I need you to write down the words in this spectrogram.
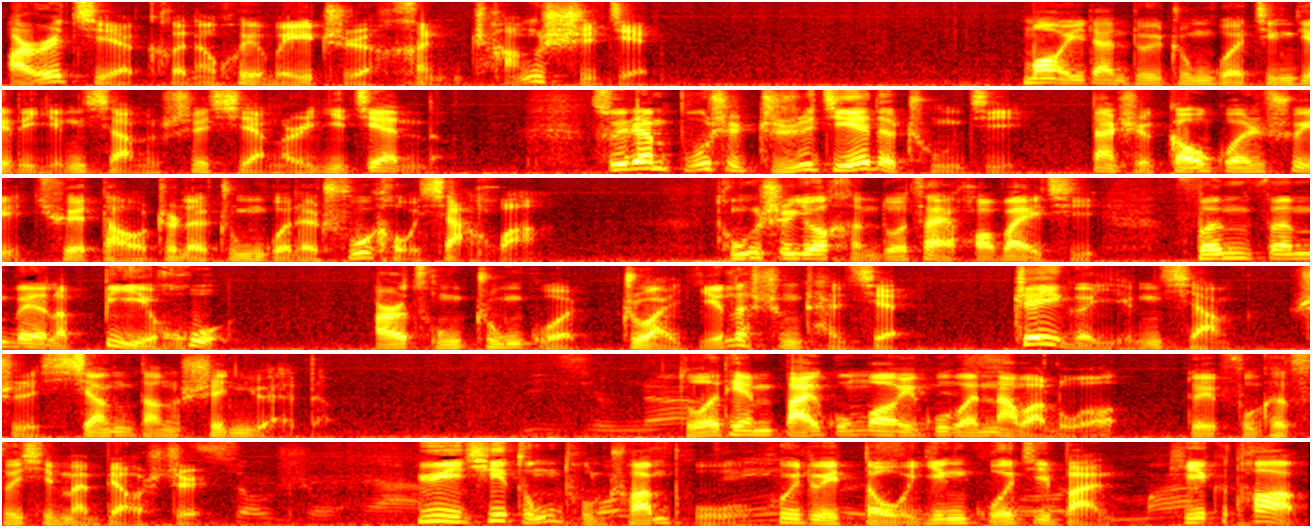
而且可能会维持很长时间。贸易战对中国经济的影响是显而易见的，虽然不是直接的冲击，但是高关税却导致了中国的出口下滑，同时有很多在华外企纷纷为了避祸而从中国转移了生产线，这个影响是相当深远的。昨天，白宫贸易顾问纳瓦罗对福克斯新闻表示。预期总统川普会对抖音国际版 TikTok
